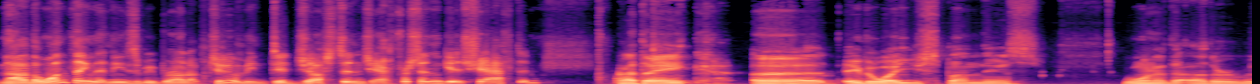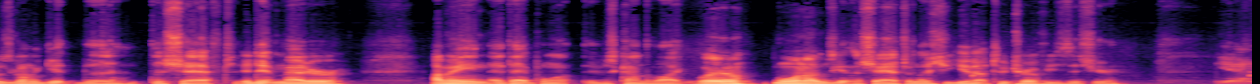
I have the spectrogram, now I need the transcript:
Now, the one thing that needs to be brought up too. I mean, did Justin Jefferson get shafted? I think uh, either way you spun this, one or the other was going to get the the shaft. It didn't matter. I mean, at that point, it was kind of like, well, one of them's getting the shaft unless you give out two trophies this year. Yeah.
